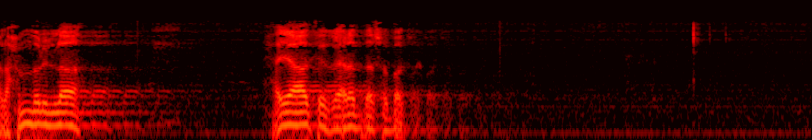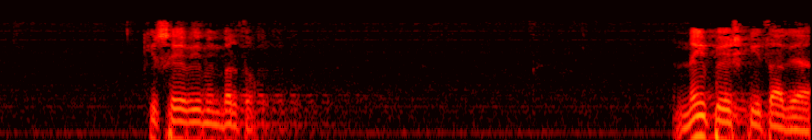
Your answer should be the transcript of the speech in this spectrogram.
الحمدللہ، حیات غیرت دا سبق۔ کسی بھی ممبر تو نہیں پیش کیتا گیا۔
